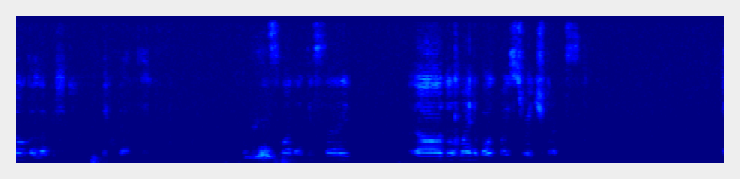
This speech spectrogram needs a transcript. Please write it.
Low-low talaga. Like that. This one on this side. Uh, don't mind about my stretch marks.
